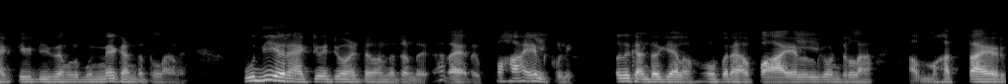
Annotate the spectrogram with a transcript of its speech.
ആക്ടിവിറ്റീസ് നമ്മൾ മുന്നേ കണ്ടിട്ടുള്ളതാണ്. പുതിയൊരു ആക്ടിവിറ്റിയുമായിട്ട് വന്നിട്ടുണ്ട്. അതായത് പായൽ കുളി. ഒന്ന് കണ്ടു നോക്കിയാലോ മൂപ്പര പായൽ കൊണ്ടുള്ള മഹത്തായ ഒരു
